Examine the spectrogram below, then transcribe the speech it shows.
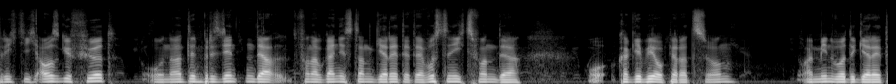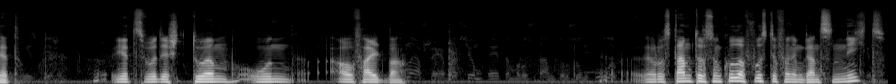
richtig ausgeführt und hat den Präsidenten der, von Afghanistan gerettet. Er wusste nichts von der KGB-Operation. Amin wurde gerettet. Jetzt wurde Sturm unaufhaltbar. Rustam Tursunkulov wusste von dem Ganzen nichts.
